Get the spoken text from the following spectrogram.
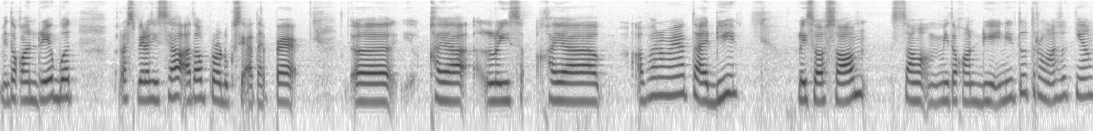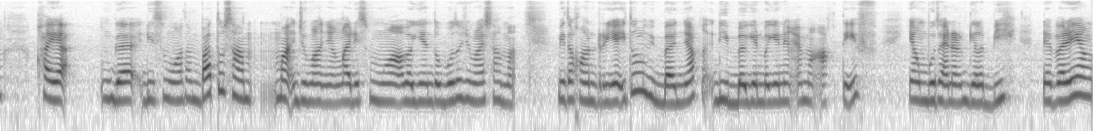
Mitokondria buat respirasi sel atau produksi ATP. Uh, eh, kayak lis kayak apa namanya tadi lisosom sama mitokondria ini tuh termasuk yang kayak nggak di semua tempat tuh sama jumlahnya nggak di semua bagian tubuh tuh jumlahnya sama. Mitokondria itu lebih banyak di bagian-bagian yang emang aktif yang butuh energi lebih daripada yang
